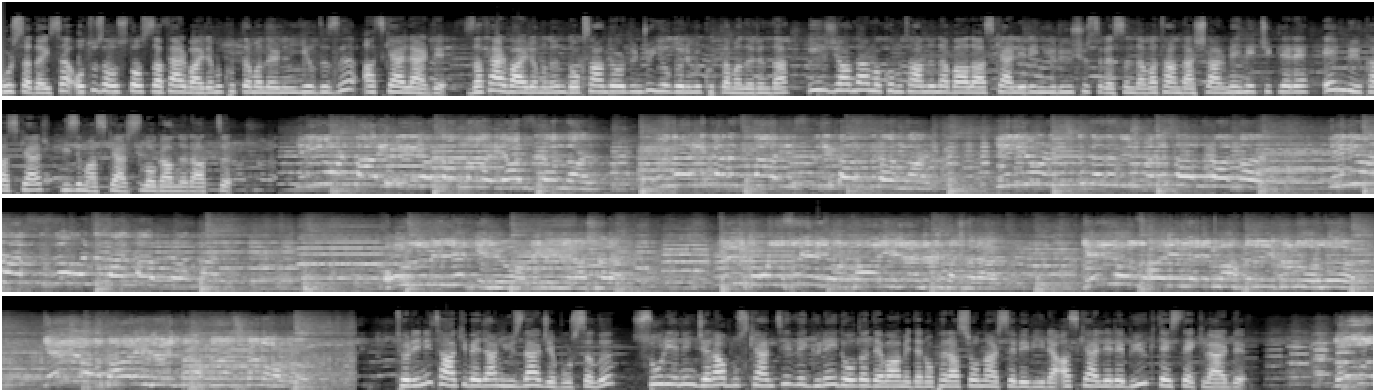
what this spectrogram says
Bursa'da ise 30 Ağustos Zafer Bayramı kutlamalarının yıldızı askerlerdi. Zafer Bayramı'nın 94. yıl dönümü kutlamalarında İl Jandarma Komutanlığı'na bağlı askerlerin yürüyüşü sırasında vatandaşlar Mehmetçiklere en büyük asker bizim asker sloganları attı. Geliyor tarihleri yazanlar, yazdıranlar. Koşarak. Türk ordusu geliyor tarihlerden taşarak. Geliyor zalimlerin bahtını yıkan ordu. Geliyor tarihlerin tahtına çıkan ordu. Töreni takip eden yüzlerce Bursalı, Suriye'nin Cerablus kenti ve Güneydoğu'da devam eden operasyonlar sebebiyle askerlere büyük destek verdi. Doğudan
